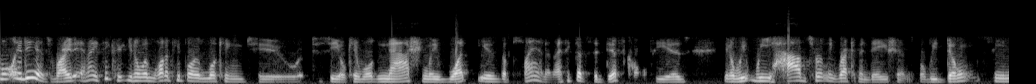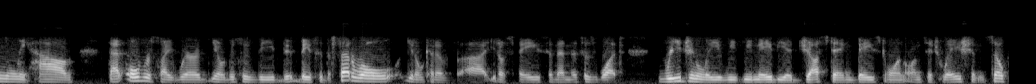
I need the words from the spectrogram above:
Well, it is right, and I think you know a lot of people are looking to to see okay, well, nationally, what is the plan? And I think that's the difficulty is you know we we have certainly recommendations, but we don't seemingly have that oversight where you know this is the, the basically the federal you know kind of uh, you know space, and then this is what regionally we, we may be adjusting based on on situations. So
